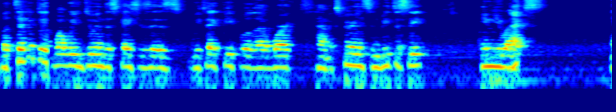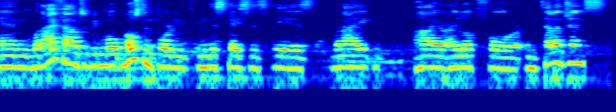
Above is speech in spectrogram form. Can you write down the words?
But typically, what we do in this cases is we take people that work, have experience in B2C, in UX. And what I found to be mo- most important in this cases is when I hire, I look for intelligence,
